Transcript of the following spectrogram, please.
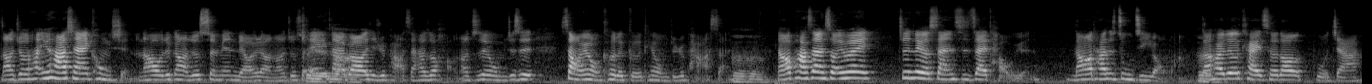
然后就他因为他现在空闲，然后我就刚好就顺便聊一聊，然后就说，哎，那要不要一起去爬山？他说好，然后就是我们就是上完游泳课的隔天，我们就去爬山。嗯，然后爬山的时候，因为就是那个山是在桃园，然后他是住基隆嘛，然后他就开车到我家，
